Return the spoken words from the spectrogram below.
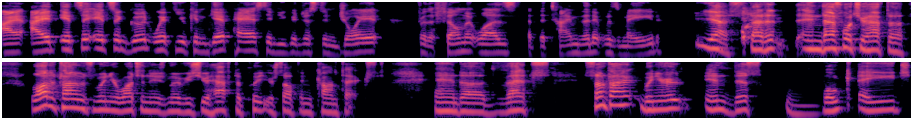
I I it's a it's a good if you can get past if you could just enjoy it for the film it was at the time that it was made. Yes, that it, and that's what you have to. A lot of times when you're watching these movies, you have to put yourself in context, and uh, that's sometimes when you're in this woke age,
